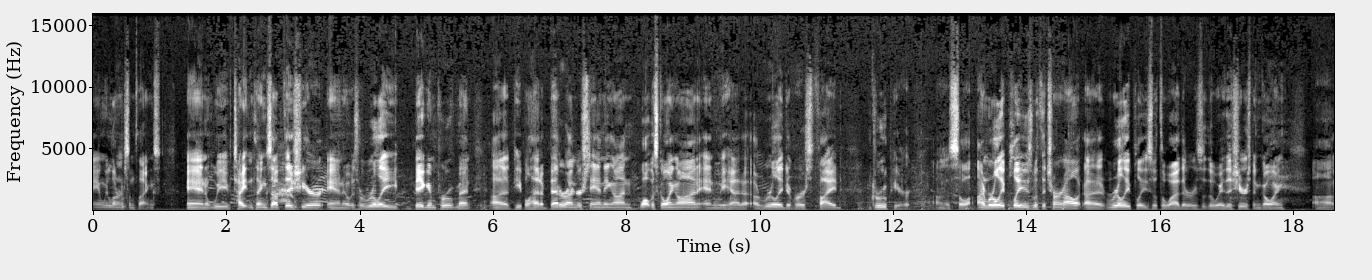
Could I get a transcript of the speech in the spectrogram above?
and we learned some things. And we've tightened things up this year, and it was a really big improvement. Uh, people had a better understanding on what was going on, and we had a, a really diversified group here. Uh, so I'm really pleased with the turnout, uh, really pleased with the weather, the way this year's been going. Uh,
